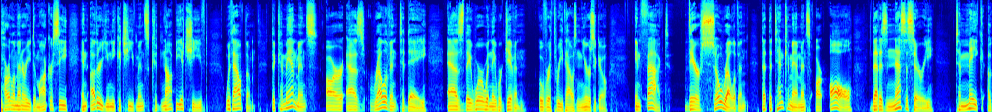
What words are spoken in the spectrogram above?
parliamentary democracy, and other unique achievements could not be achieved without them. The commandments are as relevant today as they were when they were given over 3,000 years ago. In fact, they're so relevant that the Ten Commandments are all that is necessary to make a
